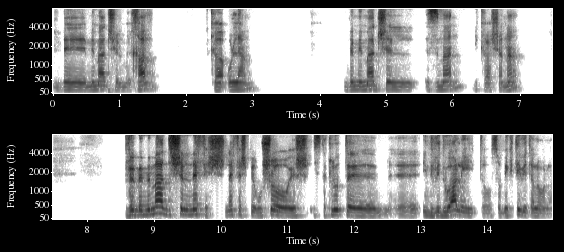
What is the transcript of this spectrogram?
בממד של מרחב, נקרא עולם, בממד של זמן, נקרא שנה, ובממד של נפש. נפש פירושו, יש הסתכלות אה, אה, אינדיבידואלית או סובייקטיבית על העולם.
